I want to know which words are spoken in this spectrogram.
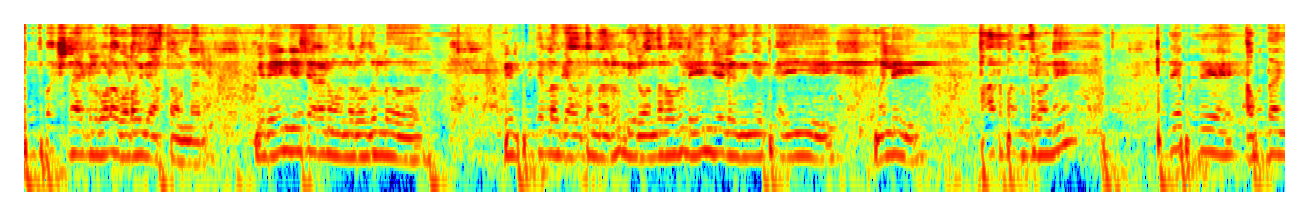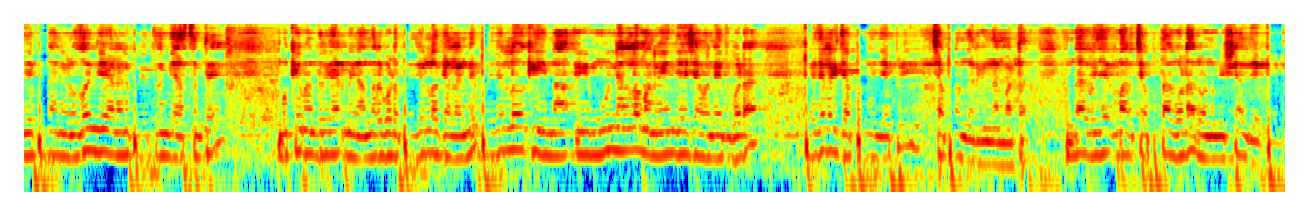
ప్రతిపక్ష నాయకులు కూడా గొడవ చేస్తూ ఉన్నారు. మీరు ఏం చేశారని వంద రోజుల్లో మీరు ప్రజల్లోకి వెళ్తున్నారు. మీరు వంద రోజులు ఏం చేయలేదని చెప్పి అవి మళ్ళీ పాత పద్ధతిలోనే పదే పదే అబద్ధాలు చెప్పి దాన్ని నిజం చేయాలని ప్రయత్నం చేస్తుంటే ముఖ్యమంత్రి గారు మీరు అందరూ కూడా ప్రజల్లోకి వెళ్ళండి. ప్రజల్లోకి ఈ నా ఈ మూడు నెలల్లో మనం ఏం చేసామనేది కూడా ప్రజలకు చెప్పండి అని చెప్పి చెప్పడం జరిగిందనమాట ఇందాక విజయ్ కుమార్ చెప్తా కూడా రెండు విషయాలు చెప్పాడు.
